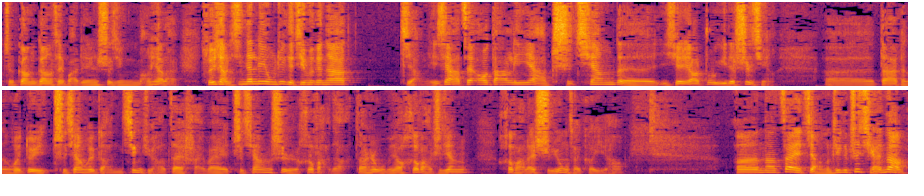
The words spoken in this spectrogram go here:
这刚刚才把这件事情忙下来，所以想今天利用这个机会跟大家讲一下在澳大利亚持枪的一些要注意的事情。呃，大家可能会对持枪会感兴趣哈，在海外持枪是合法的，但是我们要合法持枪，合法来使用才可以哈。呃，那在讲这个之前呢。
